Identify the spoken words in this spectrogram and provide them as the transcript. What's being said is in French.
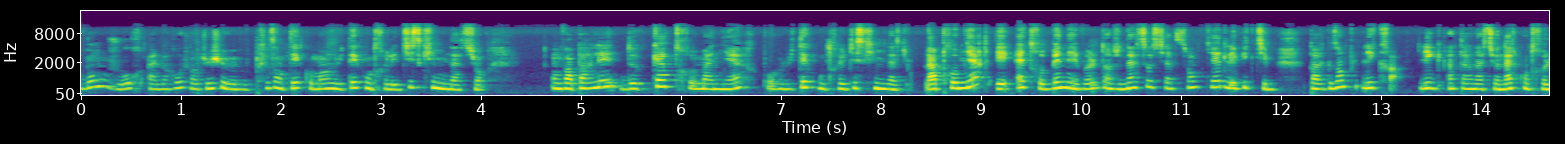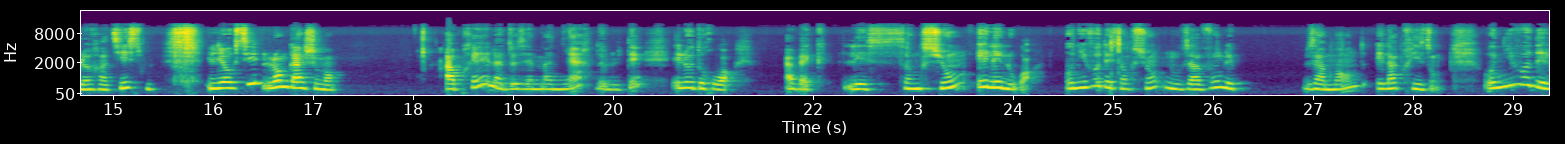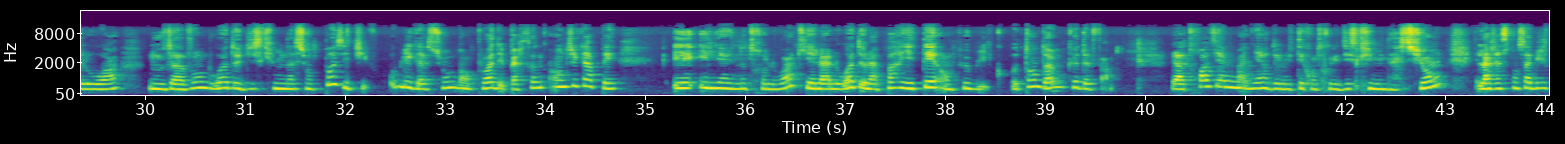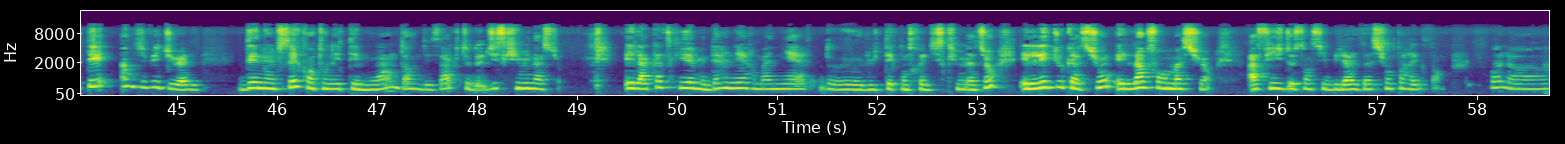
Bonjour, alors aujourd'hui je vais vous présenter comment lutter contre les discriminations. On va parler de quatre manières pour lutter contre les discriminations. La première est être bénévole dans une association qui aide les victimes. Par exemple, l'ICRA, Ligue internationale contre le racisme. Il y a aussi l'engagement. Après, la deuxième manière de lutter est le droit, avec les sanctions et les lois. Au niveau des sanctions, nous avons les amendes et la prison. Au niveau des lois, nous avons loi de discrimination positive, obligation d'emploi des personnes handicapées. Et il y a une autre loi qui est la loi de la pariété en public, autant d'hommes que de femmes. La troisième manière de lutter contre les discriminations est la responsabilité individuelle, dénoncer quand on est témoin d'un des actes de discrimination. Et la quatrième et dernière manière de lutter contre la discrimination est l'éducation et l'information. Affiches de sensibilisation par exemple. Voilà.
